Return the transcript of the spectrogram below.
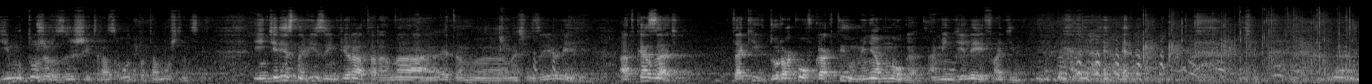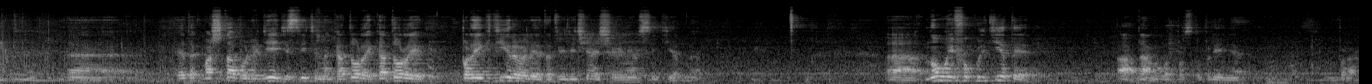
ему тоже разрешить развод, потому что... И интересно, виза императора на этом э, значит, заявлении. Отказать. Таких дураков, как ты, у меня много, а Менделеев один. Э, это к масштабу людей, действительно, которые, которые проектировали этот величайший университет. Да. Э, новые факультеты, а, да, ну вот поступление брак.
